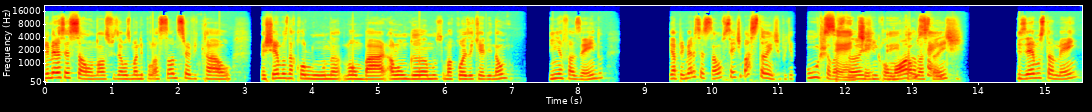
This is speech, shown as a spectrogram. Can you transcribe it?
Primeira sessão, nós fizemos manipulação de cervical, mexemos na coluna, lombar, alongamos, uma coisa que ele não vinha fazendo. E a primeira sessão sente bastante, porque puxa sente, bastante, incomoda bastante. Sente? Fizemos também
